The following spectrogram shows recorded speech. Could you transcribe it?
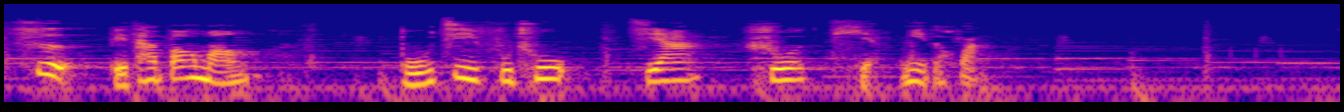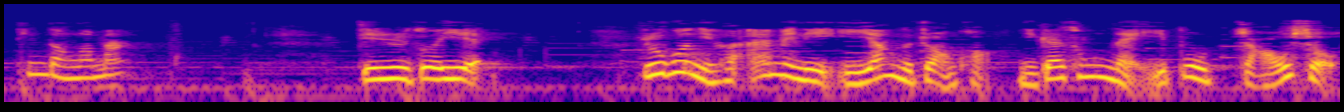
四，给他帮忙，不计付出，加说甜蜜的话。听懂了吗？今日作业：如果你和艾米丽一样的状况，你该从哪一步着手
